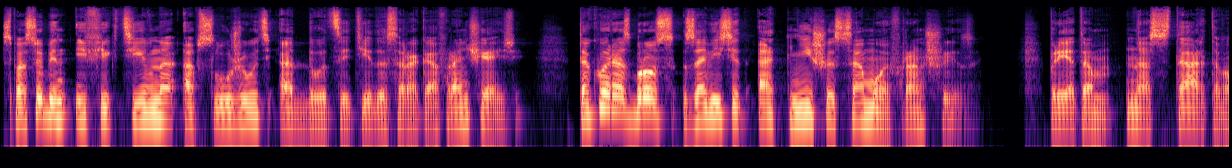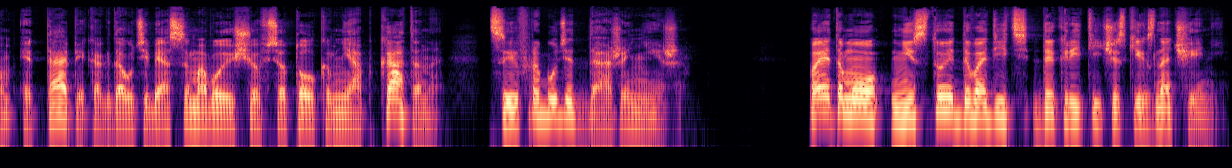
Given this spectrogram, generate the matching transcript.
способен эффективно обслуживать от 20 до 40 франчайзи. Такой разброс зависит от ниши самой франшизы. При этом на стартовом этапе, когда у тебя самого еще все толком не обкатано, цифра будет даже ниже. Поэтому не стоит доводить до критических значений.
